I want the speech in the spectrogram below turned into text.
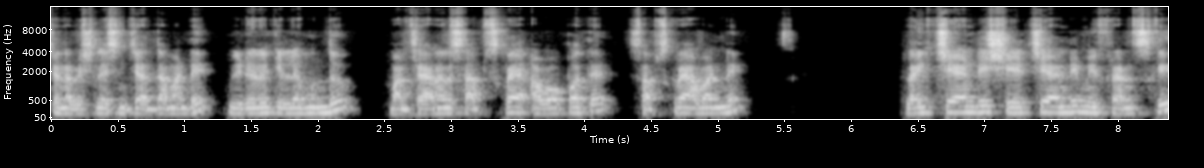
చిన్న విశ్లేషణ చేద్దామండి. వీడియోలోకి వెళ్ళే ముందు మన ఛానల్ సబ్స్క్రైబ్ అవ్వకపోతే సబ్స్క్రైబ్ అవ్వండి. లైక్ చేయండి షేర్ చేయండి మీ ఫ్రెండ్స్కి.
